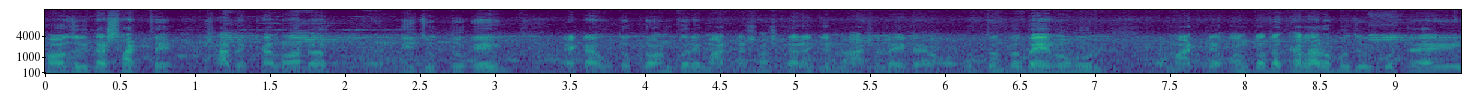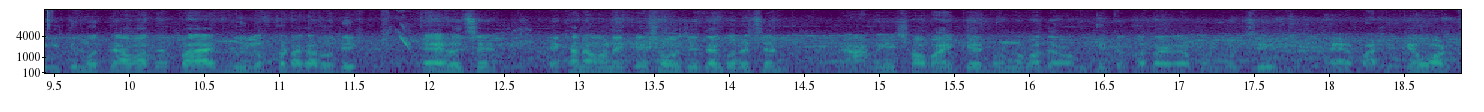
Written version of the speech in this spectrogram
সহযোগিতার স্বার্থে সাবেক খেলোয়াড়রা নিজ উদ্যোগেই একটা উদ্যোগ গ্রহণ করে মাঠটা সংস্কারের জন্য। আসলে এটা অত্যন্ত ব্যয়বহুল। মাঠে অন্তত খেলার উপযোগী করতে ইতিমধ্যে আমাদের প্রায় দুই লক্ষ টাকার অধিক ব্যয় হয়েছে। এখানে অনেকেই সহযোগিতা করেছেন। আমি সবাইকে ধন্যবাদ এবং কৃতজ্ঞতা জ্ঞাপন করছি। পাশে কেউ অর্থ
